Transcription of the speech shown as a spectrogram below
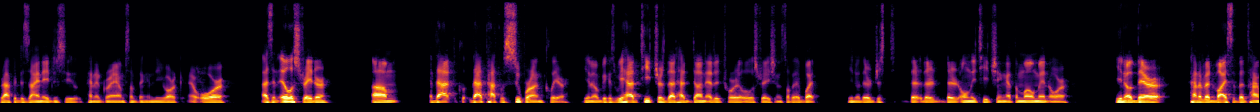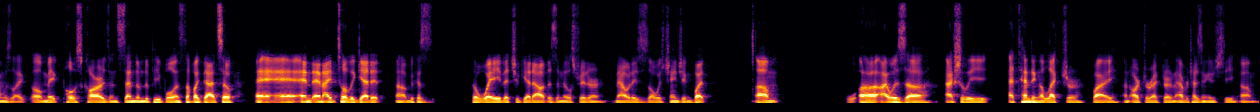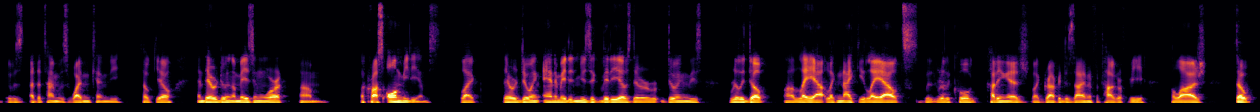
graphic design agency, Pentagram, something in New York, or as an illustrator. Um, that that path was super unclear, you know, because we had teachers that had done editorial illustration and stuff like that, but you know, they're just they're they're they're only teaching at the moment, or you know, their kind of advice at the time was like, oh, make postcards and send them to people and stuff like that. So and and I totally get it uh, because the way that you get out as an illustrator nowadays is always changing. But um, uh, I was uh, actually attending a lecture by an art director at an advertising agency. Um, it was at the time it was Wieden+Kennedy Tokyo, and they were doing amazing work um, across all mediums. Like they were doing animated music videos. They were doing these really dope uh, layout, like Nike layouts with really cool cutting edge, like graphic design and photography, collage. So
